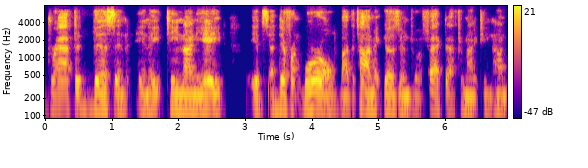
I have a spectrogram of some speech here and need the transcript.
drafted this in, in 1898, it's a different world by the time it goes into effect after 1900.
